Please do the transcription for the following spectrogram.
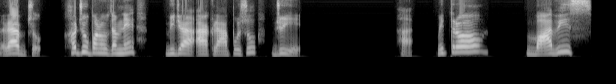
રાખજો. હજુ પણ હું તમને બીજા આંકડા આપું છું. જોઈએ. હા, મિત્રો, બાવીસ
